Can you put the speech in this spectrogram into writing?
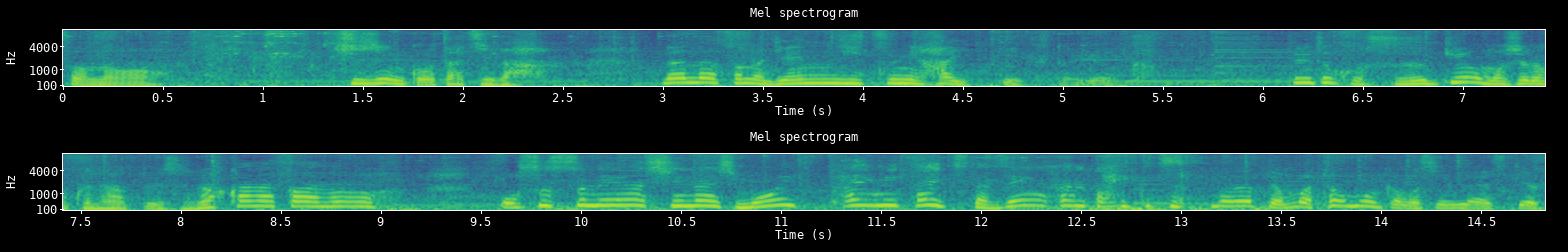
その、主人公たちがだんだんその現実に入っていくというか、っていうとこすげえ面白くなってですね、なかなかあの、おすすめはしないし、もう一回見たいって言ったら前半退屈だなってまた思うかもしれないですけど、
